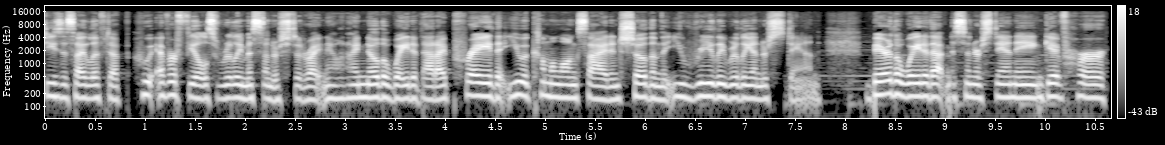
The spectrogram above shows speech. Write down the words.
Jesus, I lift up whoever feels really misunderstood right now. And I know the weight of that. I pray that you would come alongside and show them that you really, really understand. Bear the weight of that misunderstanding. Give her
